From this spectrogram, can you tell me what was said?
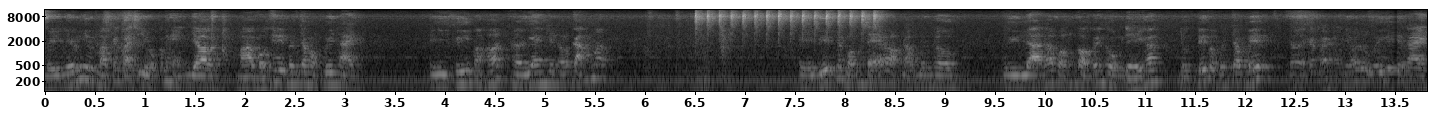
Vì nếu như mà các bạn sử dụng cắm hẹn giờ mà vẫn đi bên trong hộp pin này thì khi mà hết thời gian trên ổ cắm á, thì bếp nó vẫn sẽ hoạt động bình thường. Vì là nó vẫn còn cái nguồn điện á, được tiếp vào bên trong bếp. Nên là các bạn hãy nhớ lưu ý cái điều này.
